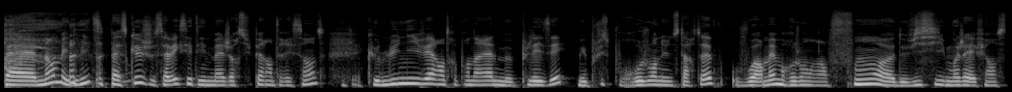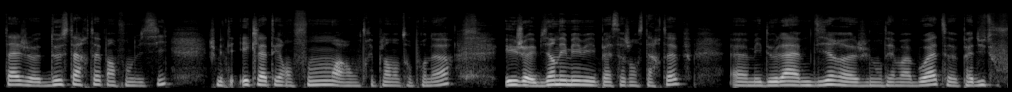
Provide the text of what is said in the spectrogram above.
Bah non, mais limite parce que je savais que c'était une majeure super intéressante, que l'univers entrepreneurial me plaisait, mais plus pour rejoindre une start-up, voire même rejoindre un fonds euh, de VC. Moi, j'avais fait en stage euh, deux start-up, un fonds de VC. Je m'étais éclatée en fonds, à rencontrer plein d'entrepreneurs, et j'avais bien aimé mes passages en start-up. Euh, mais de là à me dire, euh, je vais monter ma boîte, euh, pas du tout.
